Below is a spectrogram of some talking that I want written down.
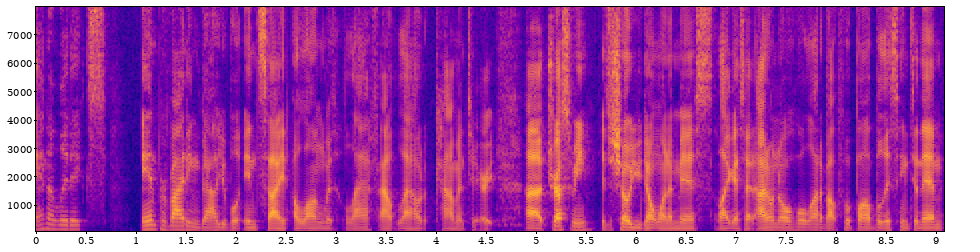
analytics and providing valuable insight along with laugh out loud commentary. Uh, trust me, it's a show you don't want to miss. Like I said, I don't know a whole lot about football, but listening to them,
